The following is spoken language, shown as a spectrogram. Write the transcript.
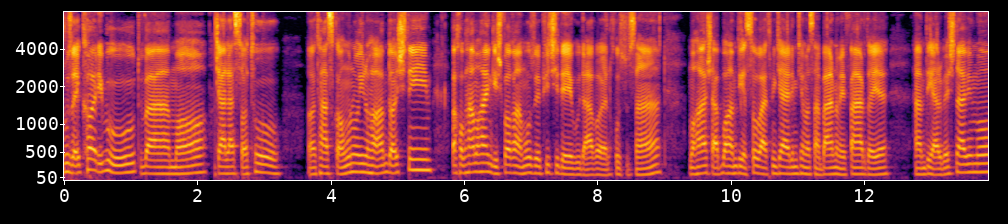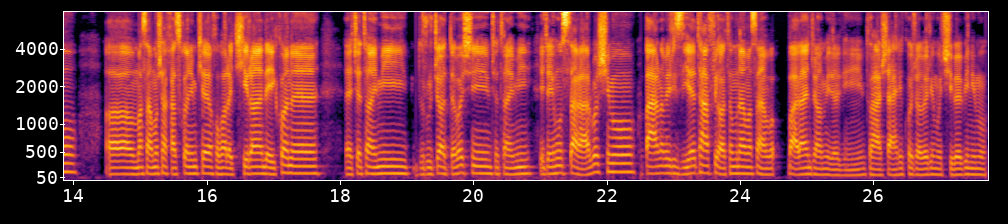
روزای کاری بود و ما جلسات و تسکامون و اینها هم داشتیم و خب هماهنگیش واقعا موضوع پیچیده بود اوایل خصوصا. ما هر شب با هم دیگه صحبت می‌کردیم که مثلا برنامه فردای هم دیگه رو بشنویم و مثلا مشخص کنیم که خب حالا کی رانندگی کنه چه تایمی رو جاده باشیم چه تایمی یه جایی مستقر باشیم و برنامه ریزی تفریحاتمون هم مثلا بعد انجام می‌دادیم. تو هر شهری کجا بریم و چی ببینیم و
